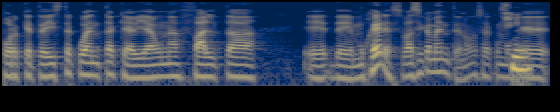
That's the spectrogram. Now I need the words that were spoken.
porque te diste cuenta que había una falta de mujeres, básicamente, ¿no? O sea, como que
